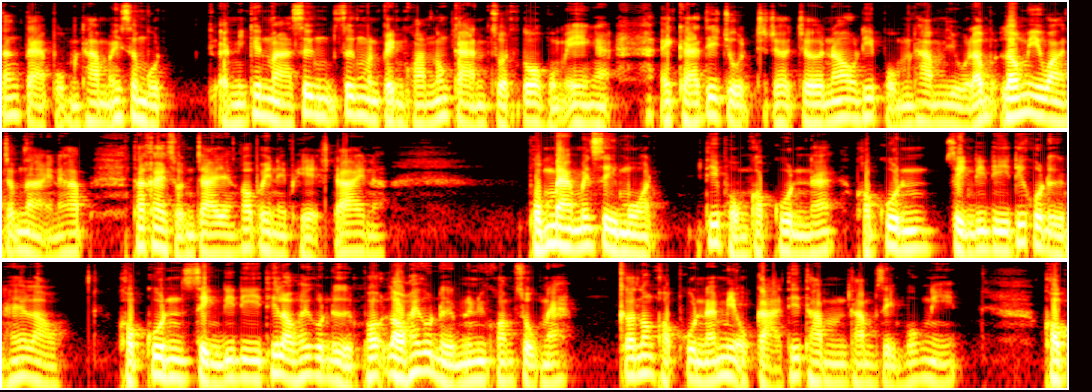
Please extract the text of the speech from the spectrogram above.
ตั้งแต่ผมทำไอ้สมุดอันนี้ขึ้นมาซึ่งซึ่งมันเป็นความต้องการส่วนตัวผมเองอะไอ้ gratitude journal ที่ผมทำอยู่แล้วแล้วมีวางจำหน่ายนะครับ ถ้าใครสนใจยังเข้าไปในเพจได้นะ ผมแบ่งเป็น 4 หมวด ที่ผมขอบคุณนะ ขอบคุณสิ่งดีๆ ที่คนอื่นให้เรา ขอบคุณสิ่งดีๆ ที่เราให้คนอื่น เพราะเราให้คนอื่นมันมีความสุขนะ ก็ต้องขอบคุณนะ มีโอกาสที่ทำทำสิ่งพวกนี้ ขอบ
